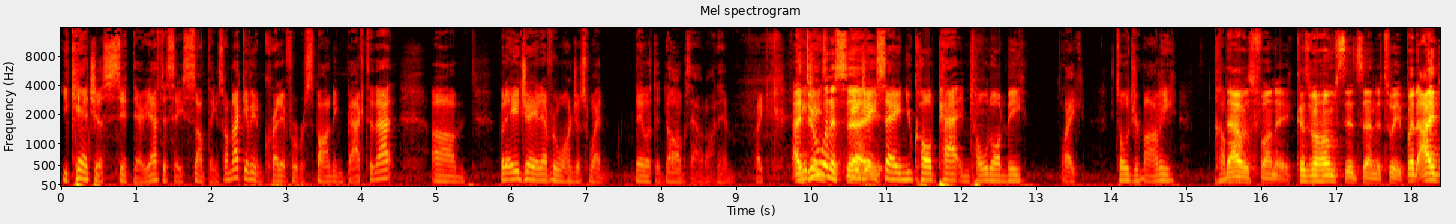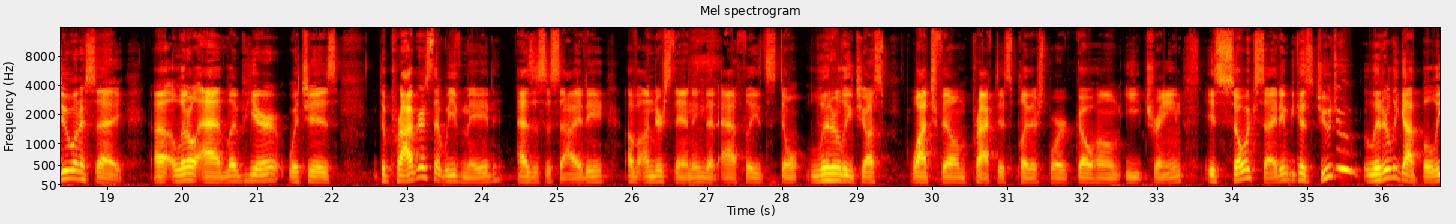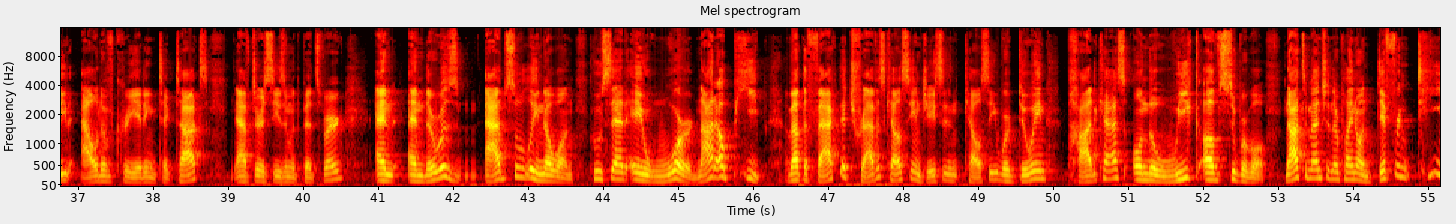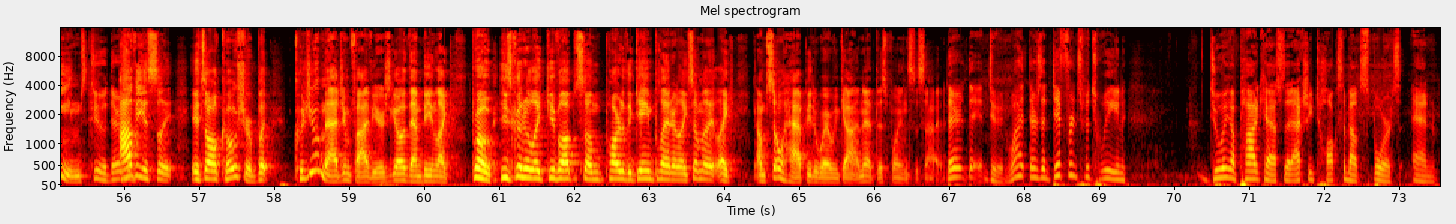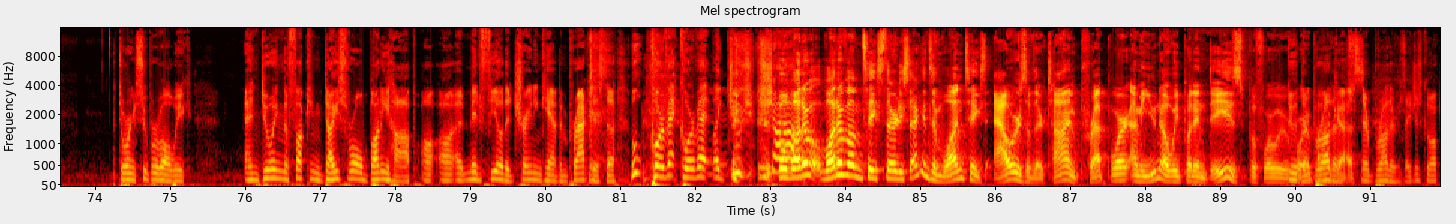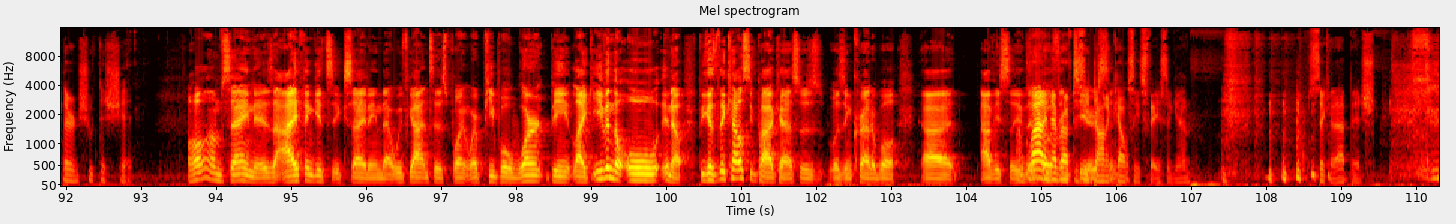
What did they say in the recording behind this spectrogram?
you can't just sit there. You have to say something. So I'm not giving him credit for responding back to that. Um, but AJ and everyone just went. They let the dogs out on him. Like I do want to say AJ saying you called Pat and told on me, like you told your mommy. Come That on. was funny because Mahomes did send a tweet. But I do want to say uh, a little ad lib here, which is the progress that we've made as a society of understanding that athletes don't literally just watch film, practice, play their sport, go home, eat, train is so exciting because Juju literally got bullied out of creating TikToks after a season with Pittsburgh and and there was absolutely no one who said a word, not a peep, about the fact that Travis Kelce and Jason Kelce were doing podcasts on the week of Super Bowl. Not to mention they're playing on different teams. Dude, there's a- obviously it's all kosher, but could you imagine five years ago them being like, "Bro, he's gonna like give up some part of the game plan or like some of the, like." I'm so happy to where we've gotten at this point in society. There, th- dude, what? There's a difference between doing a podcast that actually talks about sports and during Super Bowl week and doing the fucking dice roll bunny hop on, on, at midfield at training camp and practice. The ooh Corvette, Corvette, like shut But up. one of one of them takes thirty seconds, and one takes hours of their time prep work. I mean, you know, we put in days before we dude, record a brothers. podcast. They're brothers. They just go up there and shoot the shit. All I'm saying is, I think it's exciting that we've gotten to this point where people weren't being like, even the old, you know, because the Kelce podcast was was incredible. Uh, obviously, I'm glad I never have to see Donna and- Kelce's face again. Sick of that bitch.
